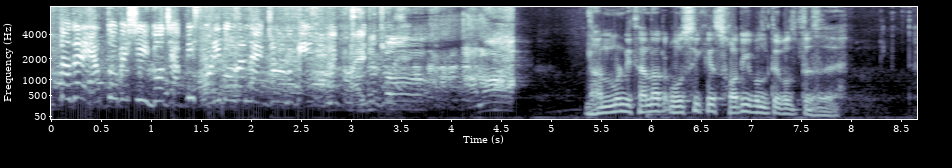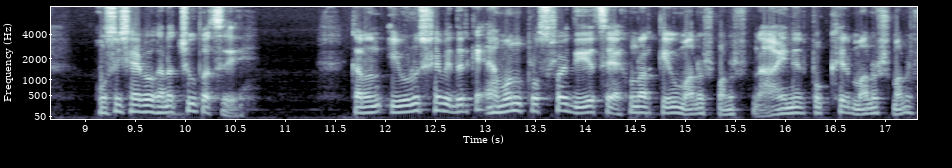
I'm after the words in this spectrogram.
আপনাদের এত বেশি ইগো যে আপনি সরি বলবেন না একজন আমাকে কমেন্ট করছে ধানমন্ডি থানার ওসিকে সরি বলতে বলতেছে। ওসি সাহেব ওখানে চুপ আছে। কারণ ইউনুস সাহেব এদেরকে এমন প্রশ্রয় দিয়েছে এখন আর কেউ মানুষ মানুষ না আইনের পক্ষের মানুষ মানুষ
